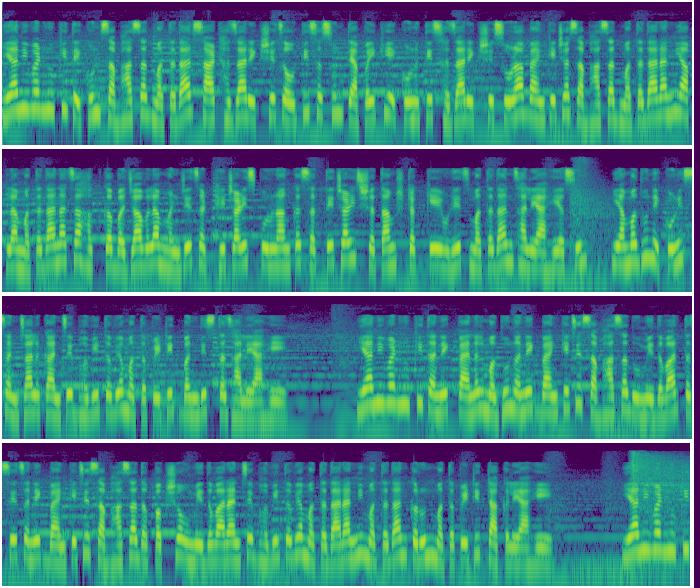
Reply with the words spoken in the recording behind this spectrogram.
या निवडणुकीत एकूण सभासद मतदार साठ हजार एकशे चौतीस असून त्यापैकी एकोणतीस हजार एकशे सोळा बँकेच्या सभासद मतदारांनी आपला मतदानाचा हक्क बजावला म्हणजेच अठ्ठेचाळीस पूर्णांक सत्तेचाळीस शतांश टक्के एवढेच मतदान झाले आहे असून यामधून एकोणीस संचालकांचे भवितव्य मतपेटीत बंदिस्त झाले आहे. या निवडणुकीत अनेक पॅनलमधून अनेक बँकेचे सभासद उमेदवार तसेच अनेक बँकेचे सभासद अपक्ष उमेदवारांचे भवितव्य मतदारांनी मतदान करून मतपेटीत टाकले आहे. या निवडणुकीत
